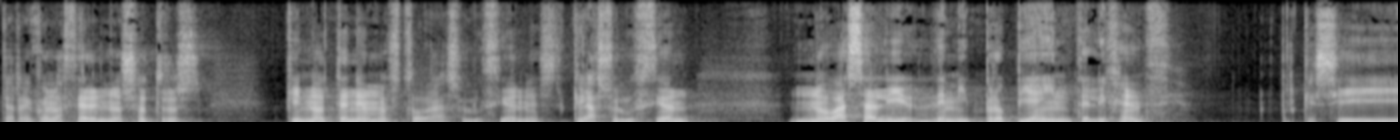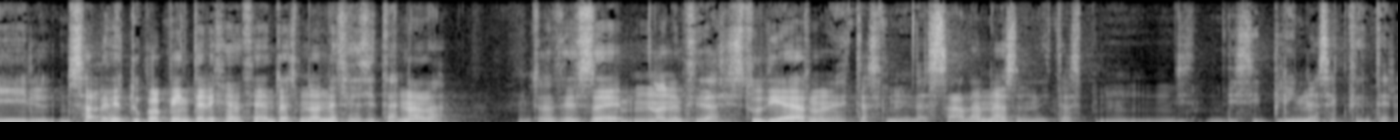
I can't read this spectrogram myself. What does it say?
de reconocer en nosotros que no tenemos todas las soluciones, que la solución no va a salir de mi propia inteligencia. Porque si sale de tu propia inteligencia, entonces no necesitas nada. Entonces eh, no necesitas estudiar, no necesitas sádanas, no necesitas mm, disciplinas, etc.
